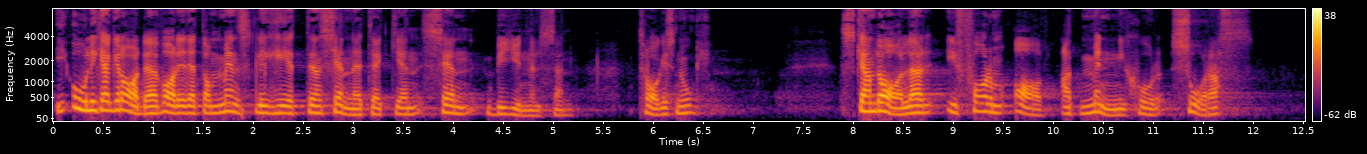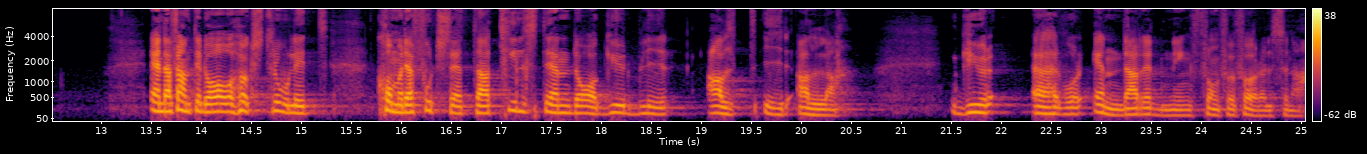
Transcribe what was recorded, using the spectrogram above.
i olika grader varit ett av mänsklighetens kännetecken sedan begynnelsen. Tragiskt nog. Skandaler i form av att människor såras. Ända fram till idag och högst troligt kommer det att fortsätta tills den dag Gud blir allt i alla. Gud är vår enda räddning från förförelserna.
